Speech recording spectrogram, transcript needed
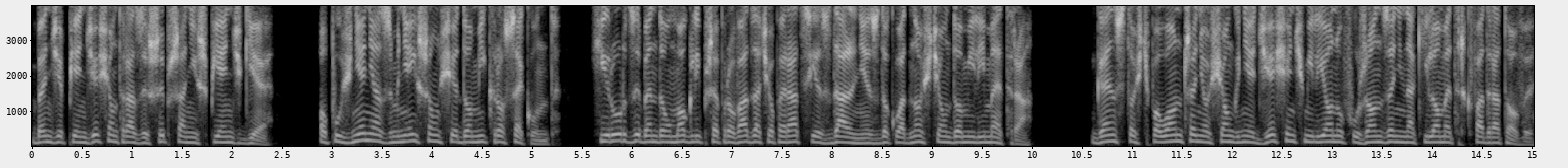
będzie 50 razy szybsza niż 5G. Opóźnienia zmniejszą się do mikrosekund. Chirurdzy będą mogli przeprowadzać operacje zdalnie z dokładnością do milimetra. Gęstość połączeń osiągnie 10 milionów urządzeń na kilometr kwadratowy.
